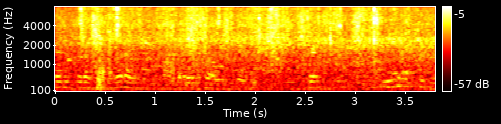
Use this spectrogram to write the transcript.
ಒಬ್ಬೊಬ್ಬರು ವಕೀಲರು ಕೂಡ ಬಂದಿದ್ದಾರೆ ಅವ್ರನ್ನ ಮಾತಾಡೋಕ್ಕೆ ಹೋಗ್ಬೋದು ಸರ್ ಏನಾಗ್ತಿದೆ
